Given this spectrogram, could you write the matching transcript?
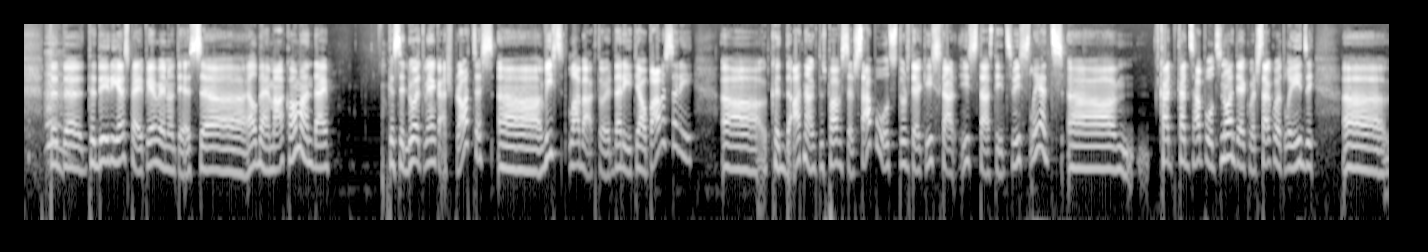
tad, uh, tad ir iespēja pievienoties uh, LBMA komandai. kas ir ļoti vienkāršs process. Uh, vislabāk to ir darīt jau pavasarī. Uh, kad atnāk uz pavasara sapulces, tur tiek izskār, izstāstītas visas lietas. Uh, kad, kad sapulces notiek, var sekot līdzi uh,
